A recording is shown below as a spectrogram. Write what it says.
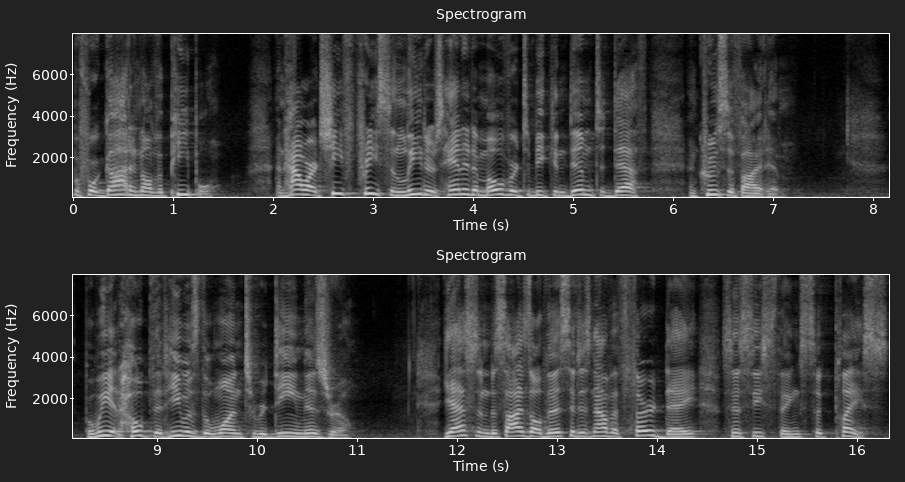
before God and all the people and how our chief priests and leaders handed him over to be condemned to death and crucified him. But we had hoped that he was the one to redeem Israel. Yes, and besides all this, it is now the third day since these things took place.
